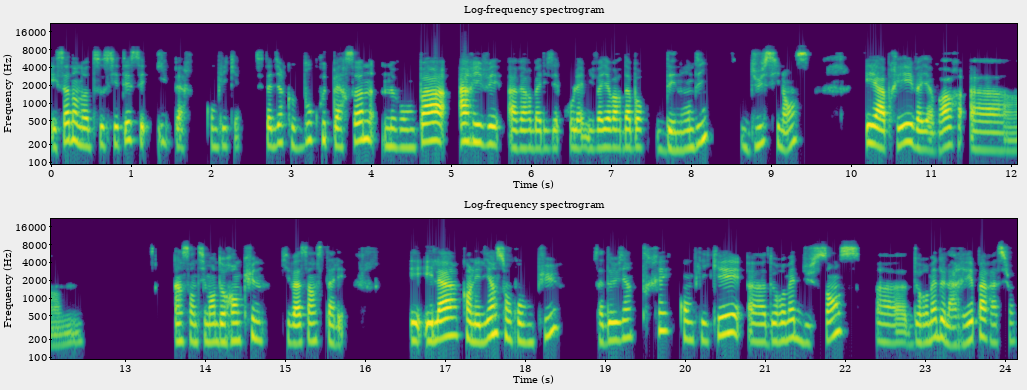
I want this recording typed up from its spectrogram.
Et ça, dans notre société, c'est hyper compliqué. C'est-à-dire que beaucoup de personnes ne vont pas arriver à verbaliser le problème. Il va y avoir d'abord des non-dits, du silence, et après, il va y avoir euh, un sentiment de rancune qui va s'installer. Et, là, quand les liens sont rompus, ça devient très compliqué euh, de remettre du sens, euh, de remettre de la réparation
